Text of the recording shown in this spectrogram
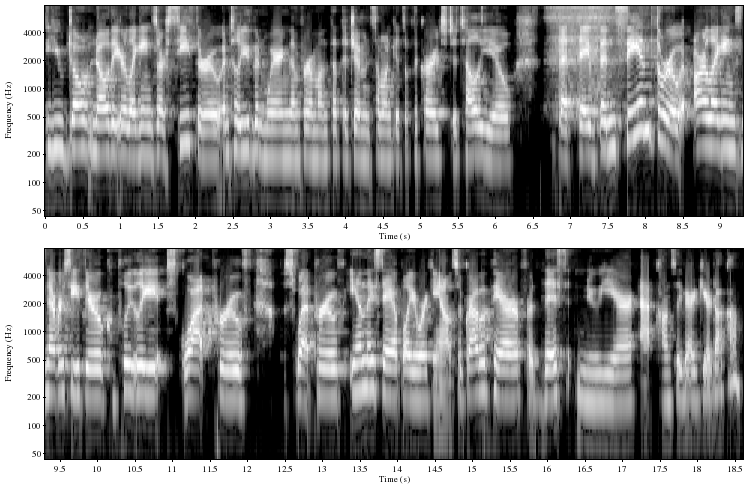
you don't know that your leggings are see through until you've been wearing them for a month at the gym and someone gets up the courage to tell you that they've been seeing through. Our leggings never see through, completely squat proof sweat proof, and they stay up while you're working out. So grab a pair for this new year at constantlyvariedgear.com.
